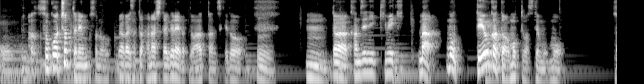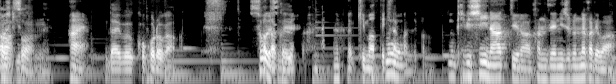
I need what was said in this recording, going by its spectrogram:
うん。まあ、そこをちょっとね、その村上さんと話したぐらいだとはあったんですけど、うん。うん、だから完全に決めき、まあ、もう出ようかとは思ってます、でももう。正直ああ、そうなのね。はい。だいぶ心がそうですね。決まってきた感じかな。もう厳しいなっていうのは完全に自分の中では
